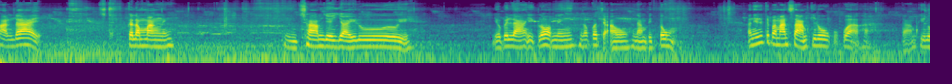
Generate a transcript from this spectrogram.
ผ่านได้กระมังหนึ่งชามใหญ่ ๆ เลย เดี๋ยวไปล้างอีกรอบนึง แล้วก็จะเอานำไปต้ม อันนี้น่าจะประมาณ 3 กิโลกว่าค่ะ 3 กิโล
